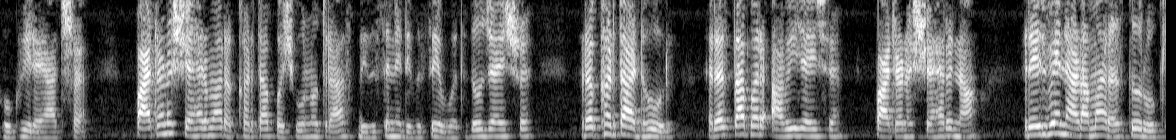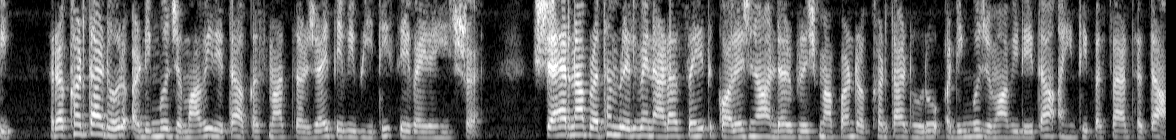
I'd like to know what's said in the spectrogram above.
ભોગવી રહ્યા છે. પાટણ શહેરમાં રખડતા પશુઓનો ત્રાસ દિવસે ને દિવસે વધતો જાય છે. રખડતા ઢોર રસ્તા પર આવી જાય છે. પાટણ શહેરના રેલવે નાળામાં રસ્તો રોકી રખડતા ઢોર અડીંગો જમાવી દેતા અકસ્માત સર્જાય તેવી ભીતિ સેવાઈ રહી છે. શહેરના પ્રથમ રેલવે નાળા સહિત કોલેજના અંડરબ્રિજમાં પણ રખડતા ઢોરો અડીંગો જમાવી દેતા અહીંથી પસાર થતા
